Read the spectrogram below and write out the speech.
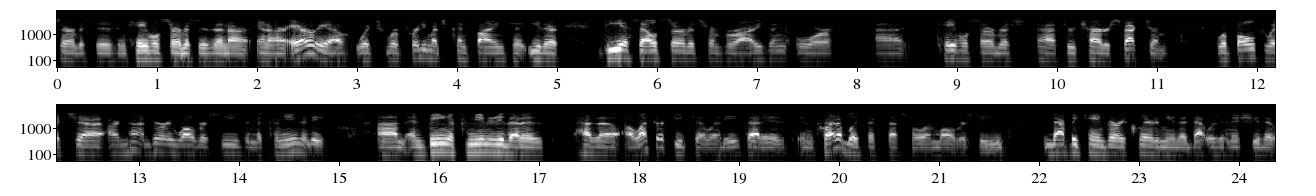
services and cable services in our in our area, which were pretty much confined to either DSL service from Verizon or uh, cable service uh, through Charter Spectrum, were both which uh, are not very well received in the community. Um, and being a community that is has an electric utility that is incredibly successful and well received, that became very clear to me that that was an issue that,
